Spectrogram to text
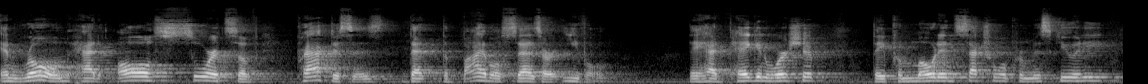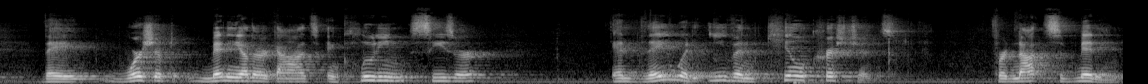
And Rome had all sorts of practices that the Bible says are evil. They had pagan worship, they promoted sexual promiscuity, they worshiped many other gods, including Caesar, and they would even kill Christians for not submitting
